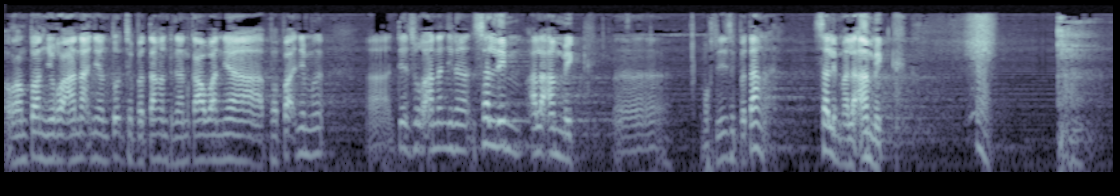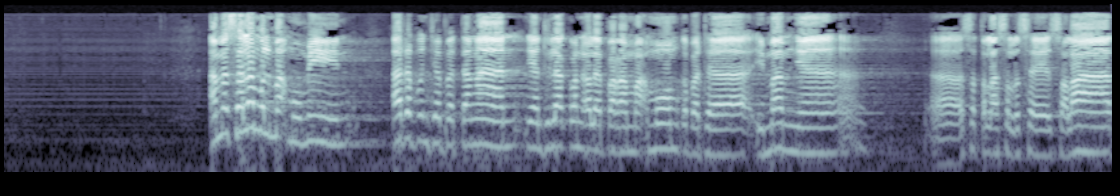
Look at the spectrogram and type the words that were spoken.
Orang tua nyuruh anaknya untuk jabat tangan dengan kawannya, bapaknya dia suruh anaknya dengan salim ala amik. Maksudnya jabat tangan. Salim ala amik. Amma salamul makmumin Adapun jabat tangan yang dilakukan oleh para makmum kepada imamnya Eh, setelah selesai salat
